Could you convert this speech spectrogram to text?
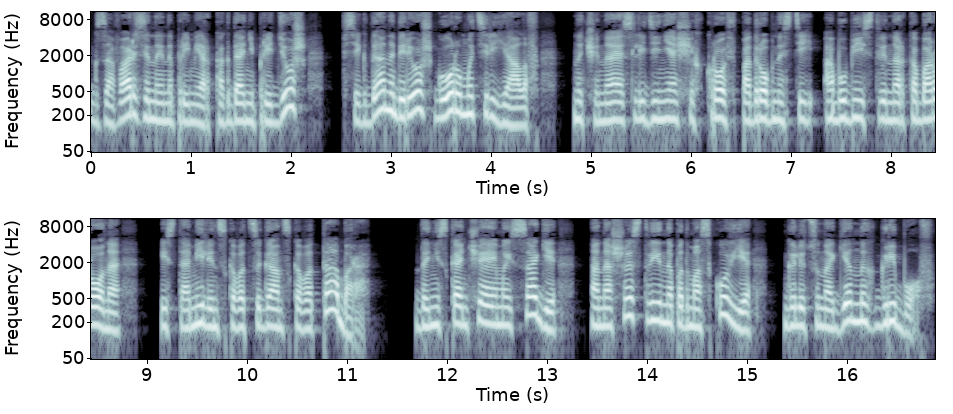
К Заварзиной, например, когда не придешь, всегда наберешь гору материалов, начиная с леденящих кровь подробностей об убийстве наркобарона из Томилинского цыганского табора до нескончаемой саги о нашествии на Подмосковье галлюциногенных грибов.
